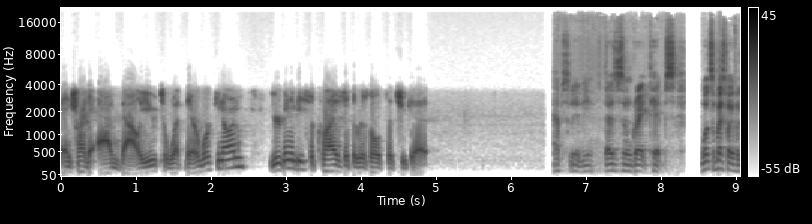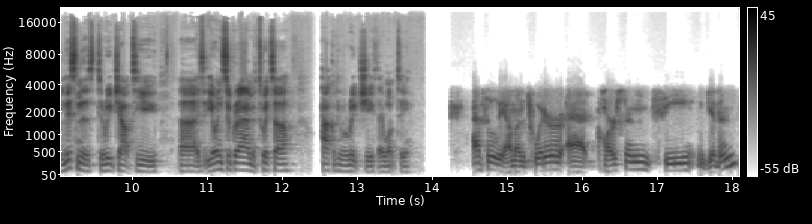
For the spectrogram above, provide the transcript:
and try to add value to what they're working on, you're going to be surprised at the results that you get. Absolutely. Those are some great tips. What's the best way for listeners to reach out to you? Uh, is it your Instagram, your Twitter? How can people reach you if they want to? Absolutely. I'm on Twitter at Carson C. Gibbons.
